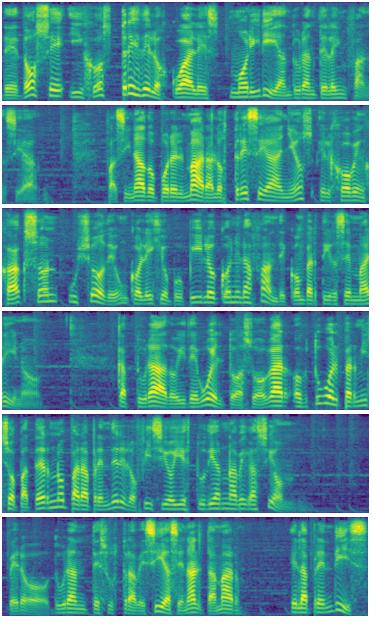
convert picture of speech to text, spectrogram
de doce hijos, tres de los cuales morirían durante la infancia. Fascinado por el mar a los 13 años, el joven Hodgson huyó de un colegio pupilo con el afán de convertirse en marino. Capturado y devuelto a su hogar, obtuvo el permiso paterno para aprender el oficio y estudiar navegación. Pero durante sus travesías en alta mar, el aprendiz,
